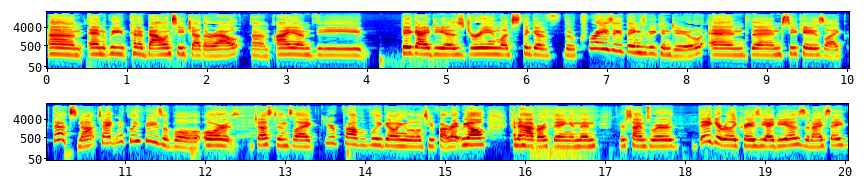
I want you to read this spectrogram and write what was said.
Um, and we kind of balance each other out. Um, I am the big ideas, dream. Let's think of the crazy things we can do. And then CK is like, that's not technically feasible. Or Justin's like, you're probably going a little too far, right? We all kind of have our thing. And then there's times where they get really crazy ideas. And I say,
